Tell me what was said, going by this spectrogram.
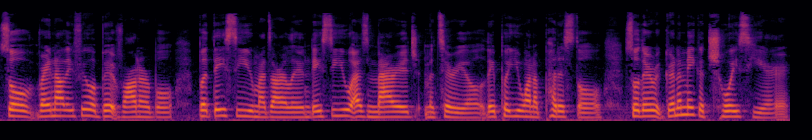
So right now they feel a bit vulnerable but they see you my darling. They see you as marriage material. They put you on a pedestal. So they're gonna make a choice here.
